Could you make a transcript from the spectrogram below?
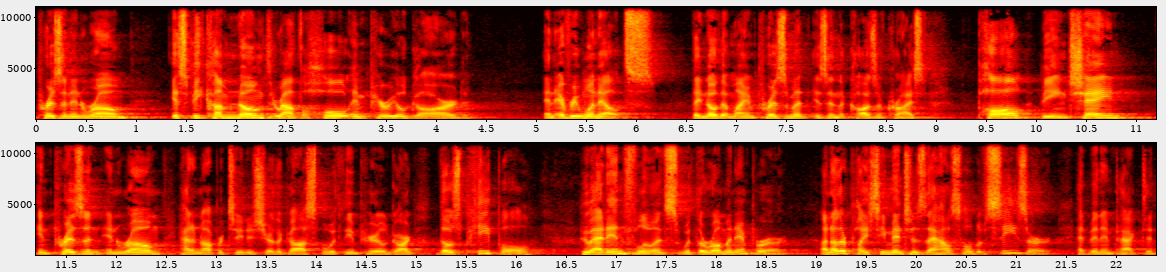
prison in Rome, it's become known throughout the whole imperial guard and everyone else. They know that my imprisonment is in the cause of Christ. Paul, being chained, in prison in Rome had an opportunity to share the gospel with the imperial guard. Those people who had influence with the Roman emperor. Another place he mentions the household of Caesar had been impacted.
